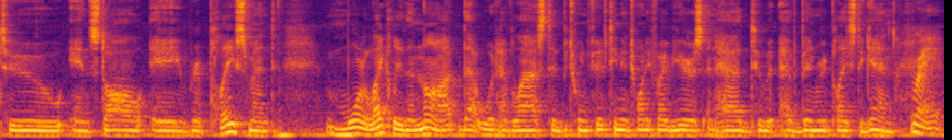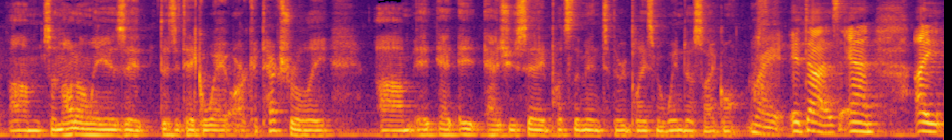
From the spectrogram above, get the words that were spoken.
to install a replacement, more likely than not, that would have lasted between 15 and 25 years and had to have been replaced again. right Um, so not only is it does it take away architecturally, um, it, it, it, as you say, puts them into the replacement window cycle. Right, it does, and I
